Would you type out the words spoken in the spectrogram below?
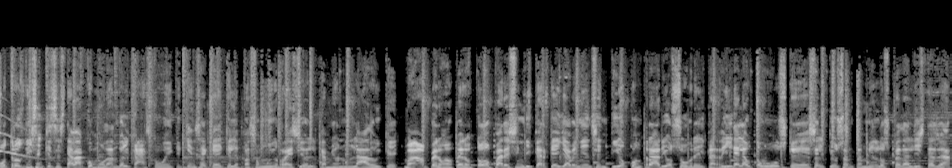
Otros dicen que se estaba acomodando el casco, güey. Que quién sabe qué, que le pasó muy recio el camión a un lado y que. Bueno, pero, pero todo parece indicar que ella venía en sentido contrario sobre el carril del autobús, que es el que usan también los pedalistas, ¿ya?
